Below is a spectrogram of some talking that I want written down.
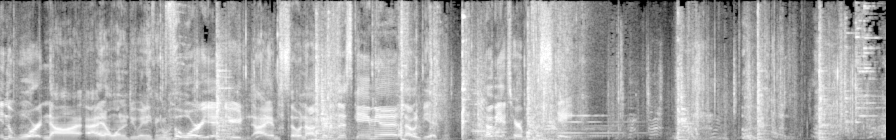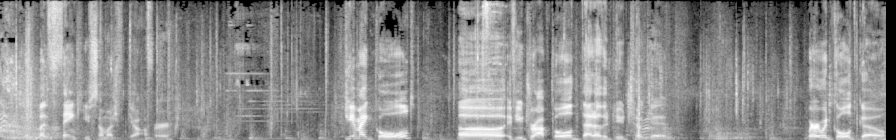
In the war? Nah, I don't want to do anything with the war yet, dude. I am so not good at this game yet. That would be a that would be a terrible mistake. But thank you so much for the offer. Did you get my gold? Uh, if you drop gold, that other dude took it. Where would gold go?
